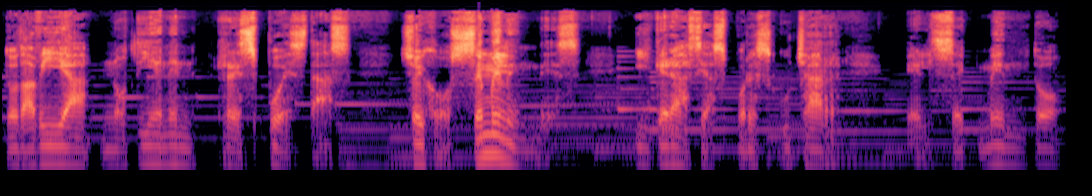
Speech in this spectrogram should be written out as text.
todavía no tienen respuestas. Soy José Meléndez y gracias por escuchar el segmento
